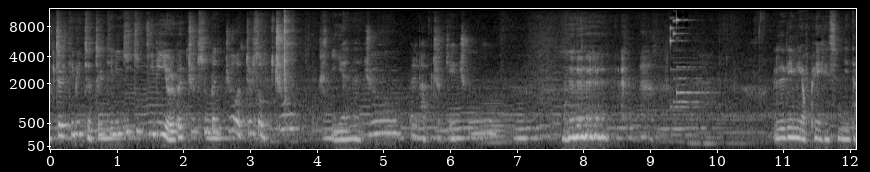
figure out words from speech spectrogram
어쩔 TV 저쩔 TV. 키키 TV. 열받쭈 킹받쭈 어쩔 수 없쭈 미안하쭈 빨리 밥 줄게. 쭈 을림이 옆에 계십니다.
